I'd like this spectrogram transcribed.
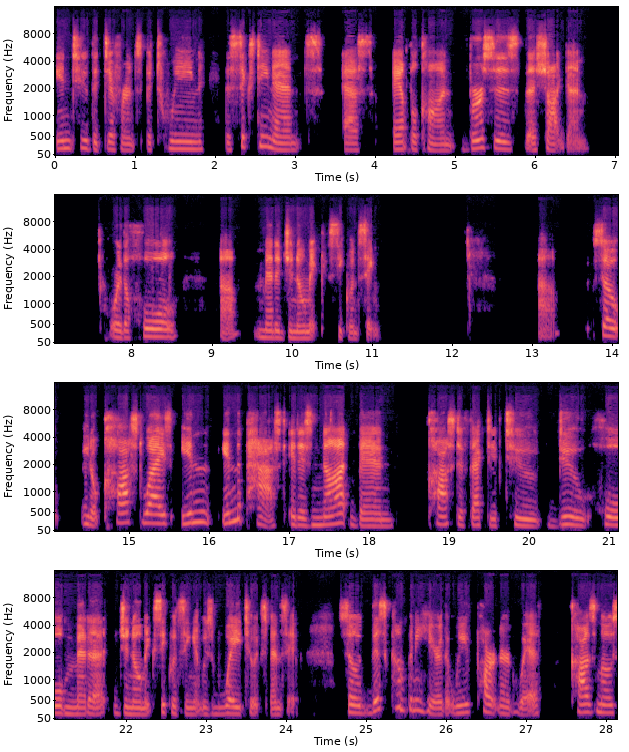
into the difference between the 16S amplicon versus the shotgun or the whole uh, metagenomic sequencing. Uh, so, you know, cost wise, in, in the past, it has not been cost effective to do whole metagenomic sequencing. It was way too expensive. So, this company here that we've partnered with, Cosmos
